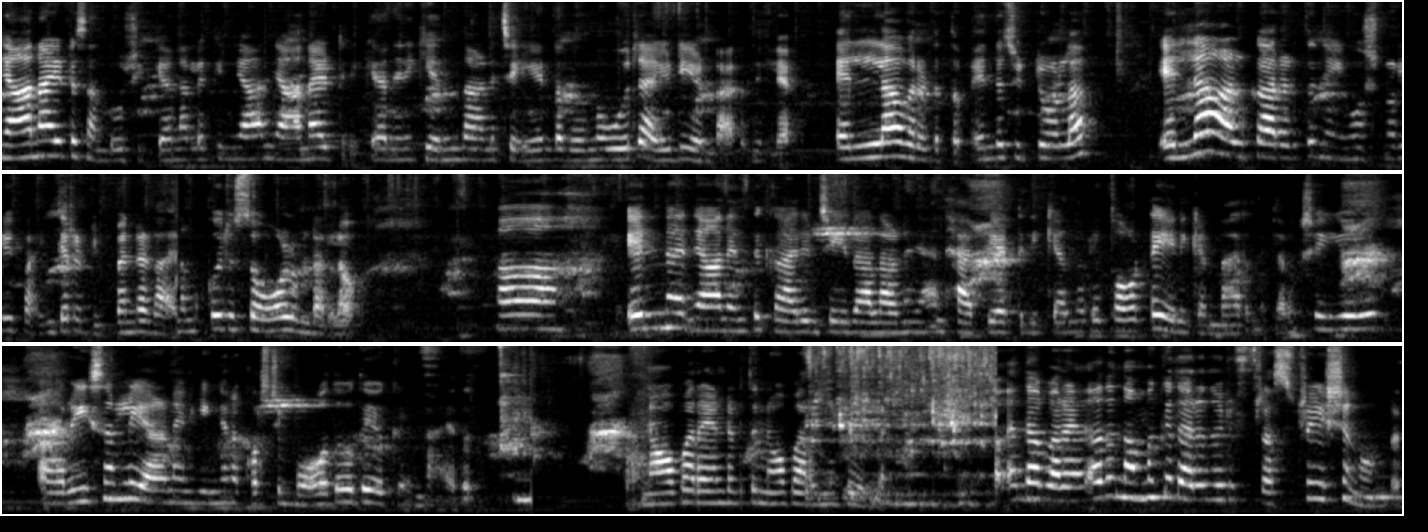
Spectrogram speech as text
ഞാനായിട്ട് സന്തോഷിക്കാൻ അല്ലെങ്കിൽ ഞാൻ ഞാനായിട്ടിരിക്കാൻ എനിക്ക് എന്താണ് ചെയ്യേണ്ടതെന്ന് ഒരു ഐഡിയ ഉണ്ടായിരുന്നില്ല. എല്ലാവരുടെ അടുത്തും എന്റെ ചുറ്റുമുള്ള എല്ലാ ആൾക്കാരുടെ അടുത്തും ഇമോഷണലി ഭയങ്കര ഡിപ്പെൻഡഡ് ആയി. നമുക്കൊരു സോൾ ഉണ്ടല്ലോ. എന്നെ ഞാൻ എന്ത് കാര്യം ചെയ്താലാണ് ഞാൻ ഹാപ്പി ആയിട്ടിരിക്കുക എന്നൊരു തോട്ടേ എനിക്കുണ്ടായിരുന്നില്ല. പക്ഷേ ഈ ഒരു റീസെന്റ്ലി ആണ് എനിക്കിങ്ങനെ കുറച്ച് ബോധോദയമൊക്കെ ഉണ്ടായത്. നോ പറയേണ്ടടുത്ത് നോ പറഞ്ഞിട്ടുമില്ല. എന്താ പറയുക അത് നമുക്ക് തരുന്ന ഒരു ഫ്രസ്ട്രേഷൻ ഉണ്ട്.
